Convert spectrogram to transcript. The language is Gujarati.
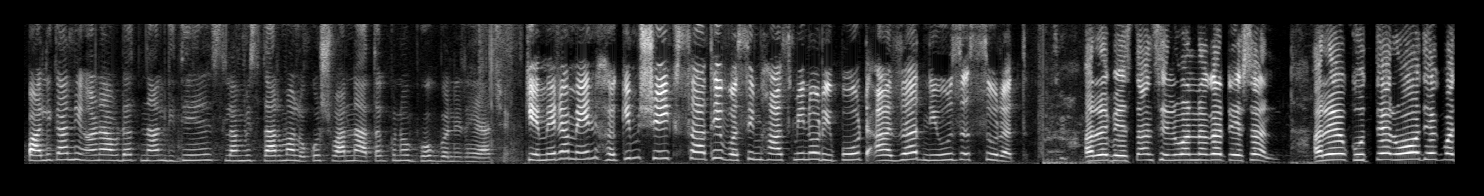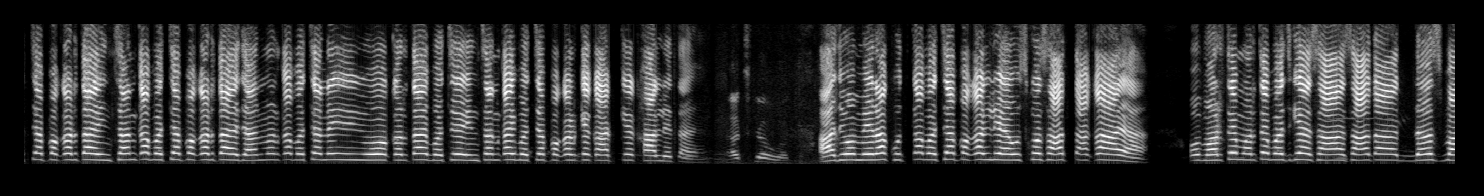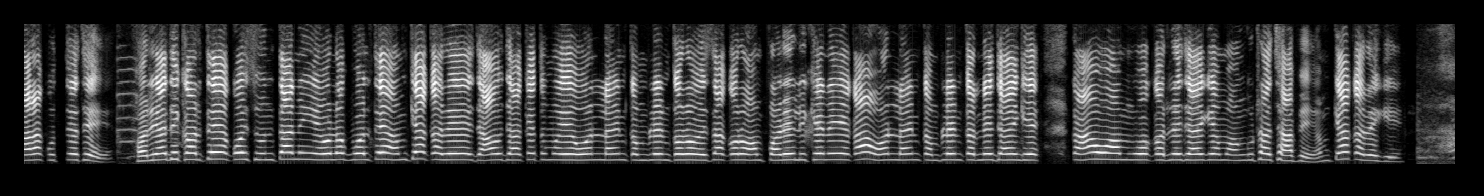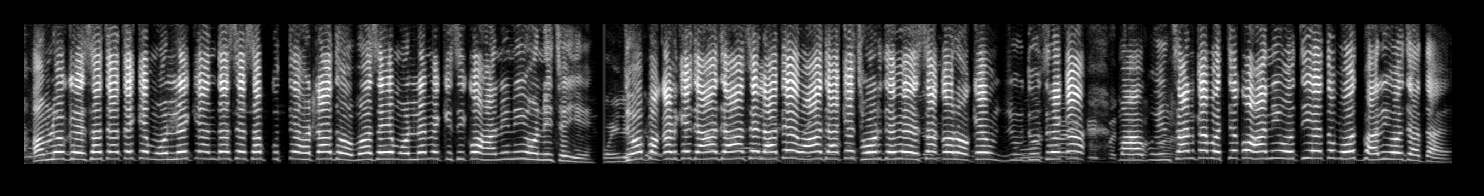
પાલિકાની અણાવડતના લીધે સ્લમ વિસ્તારમાં લોકો શ્વાનના આતંકનો ભોગ બની રહ્યા છે. કેમેરામેન હકીમ શેખ સાથે વસીમ હાસમીનો રિપોર્ટ આઝાદ ન્યૂઝ સુરત. અરે બેસ્તાન સિલવનનગર સ્ટેશન. अरे कुत्ते रोज एक बच्चा पकड़ता है इंसान का बच्चा पकड़ता है जानवर का बच्चा नहीं वो करता है बच्चे इंसान का ही बच्चा पकड़ के काट के खा लेता है। आज क्या हुआ था? आज वो मेरा खुद का बच्चा पकड़ लिया उसको सात टाका आया। वो मरते मरते बच गया सा, सात दस बारह कुत्ते थे। फरियादी करते हैं कोई सुनता नहीं है वो लोग बोलते हैं हम क्या करें? जाओ जाके तुम ये ऑनलाइन कंप्लेन करो ऐसा करो हम पढ़े लिखे नहीं है कहाँ ऑनलाइन कंप्लेन करने जाएँगे? कहाँ हम वो करने जाएँगे हम अंगूठा छापे हम क्या करेंगे? हम लोग ऐसा चाहते हैं कि मोहल्ले के अंदर से सब कुत्ते हटा दो बस ये मोहल्ले में किसी को हानि नहीं होनी चाहिए। जो पकड़ के जहाँ जहाँ से लाते हैं वहाँ जाके छोड़ देवे ऐसा करो कि दूसरे का इंसान का बच्चे को हानि होती है तो बहुत भारी हो जाता है।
